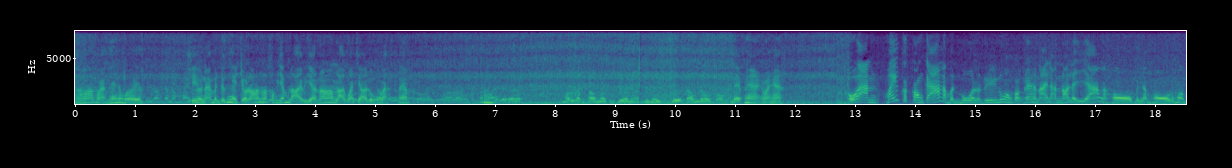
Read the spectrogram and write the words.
Đó các bạn thấy nó bơi không? Khi hồi nãy mình đứng ngay chỗ đó nó không dám lại bây giờ nó lại quá trời luôn các bạn thấy không? Mới làm xong cũng chưa nha tôi nghĩ cũng chưa xong đâu còn đẹp ha các bạn ha. Ủa anh mấy cái con cá là mình mua là riêng đúng không? Còn cái hồi nãy là anh nói là giá là hồ mình làm hồ đúng không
